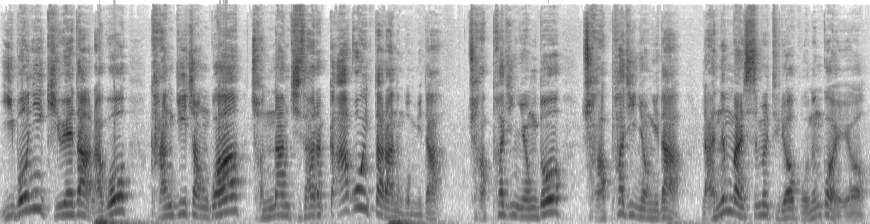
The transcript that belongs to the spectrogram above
이번이 기회다라고 강기정과 전남지사를 까고 있다라는 겁니다. 좌파 진영도 좌파 진영이다 라는 말씀을 드려보는 거예요.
